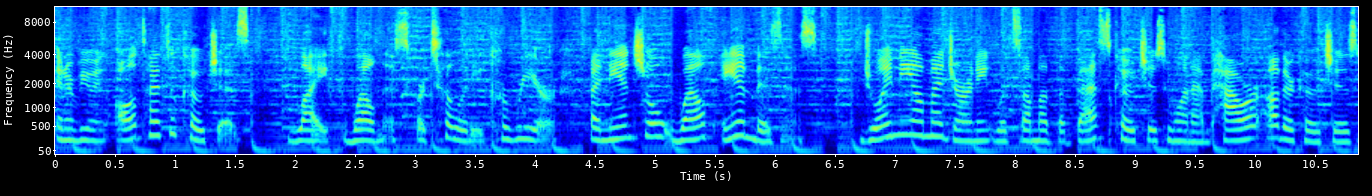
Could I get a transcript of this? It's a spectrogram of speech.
interviewing all types of coaches life, wellness, fertility, career, financial, wealth, and business. Join me on my journey with some of the best coaches who want to empower other coaches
